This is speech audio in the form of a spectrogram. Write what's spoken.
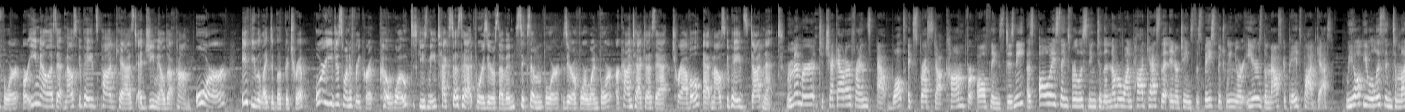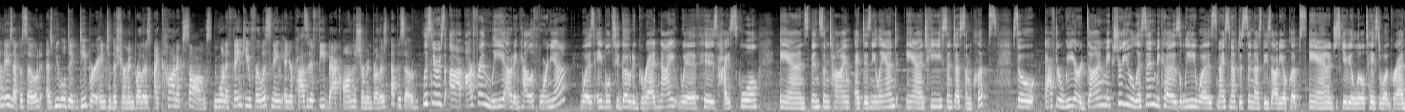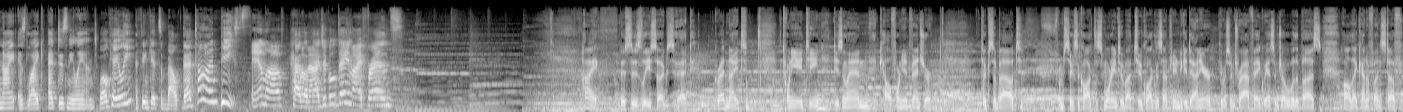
0414 or email us at mousecapadespodcast at gmail.com. Or if you would like to book a trip or you just want a free quote, excuse me, text us at 407-674-0414 or contact us at travel at mousecapades.net. Remember to check out our friends at waltexpress.com for all things Disney. As always, thanks for listening to the number one podcast that entertains the space between your ears, the Mousecapades podcast. We hope you will listen to Monday's episode as we will dig deeper into the Sherman Brothers' iconic songs. We want to thank you for listening and your positive feedback on the Sherman Brothers episode. Listeners, uh, our friend Lee out in California was able to go to grad night with his high school and spend some time at Disneyland, and he sent us some clips. So after we are done, make sure you listen because Lee was nice enough to send us these audio clips and it just give you a little taste of what grad night is like at Disneyland. Well, Kaylee, I think it's about that time. Peace. And love. Have a magical day, my friends. Hi, this is Lee Suggs at Grad Night 2018 Disneyland California Adventure. Took us about from 6 o'clock this morning to about 2 o'clock this afternoon to get down here. There was some traffic, we had some trouble with the bus, all that kind of fun stuff.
